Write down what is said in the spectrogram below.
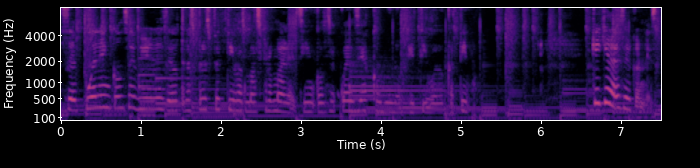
se pueden concebir desde otras perspectivas más formales y en consecuencia como un objetivo educativo. ¿Qué quiero decir con esto?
